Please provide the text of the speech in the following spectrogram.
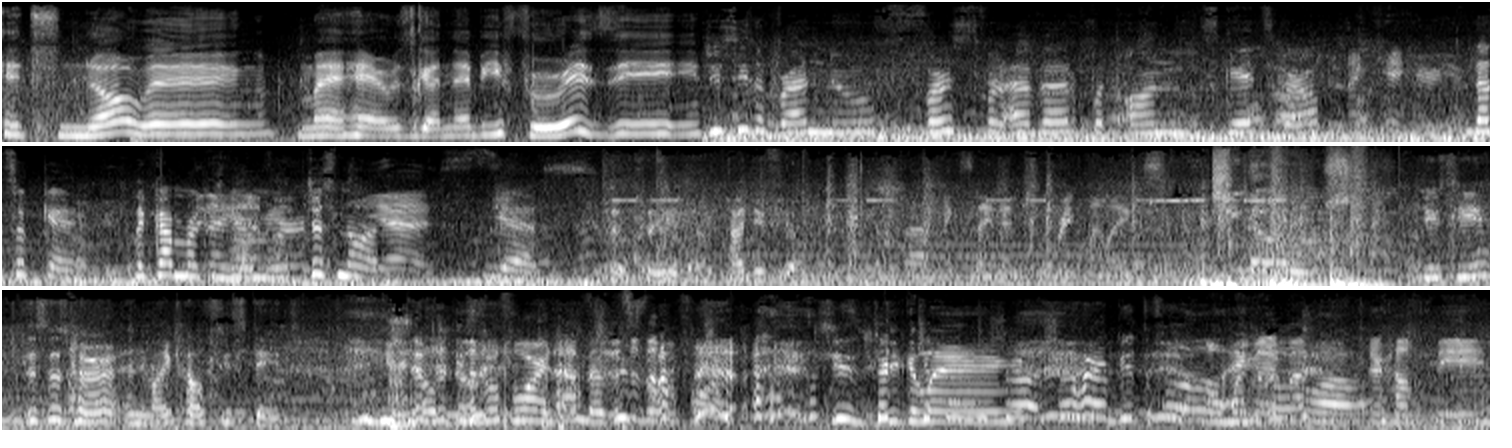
It's snowing. My hair is gonna be frizzy. Do you see the brand new first forever put on skates, oh girl? I can't hear you. That's okay. The camera can hear me. Just not. Yes. Yes. So, so you know, how do you feel? I'm excited to break my legs. Do you see? This is her in like healthy state. The, the before and after. This is the before. She's giggling. Show, show her beautiful. Oh my ankle. god, but they're healthy.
